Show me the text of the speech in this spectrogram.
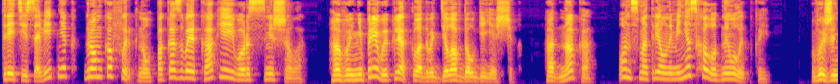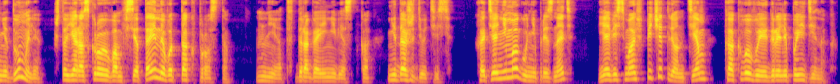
Третий советник громко фыркнул, показывая, как я его рассмешила. «А вы не привыкли откладывать дела в долгий ящик. Однако...» Он смотрел на меня с холодной улыбкой. «Вы же не думали, что я раскрою вам все тайны вот так просто? Нет, дорогая невестка, не дождетесь. Хотя не могу не признать, я весьма впечатлен тем, как вы выиграли поединок.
